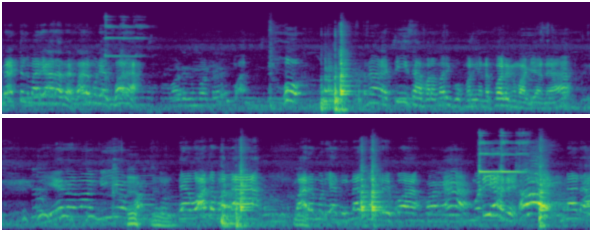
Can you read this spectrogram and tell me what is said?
மெட்டல் மாதிரி ஆடாத. வர முடியாது போற ஓ, டீ சாப்பிட்ற மாதிரி கூப்பிடுறீங்க என்ன படுக்க மாட்டியானே ஏன்னா நீ வாட்ட டேய், வர முடியாது. என்ன சொல்ற முடியாது. என்னடா?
